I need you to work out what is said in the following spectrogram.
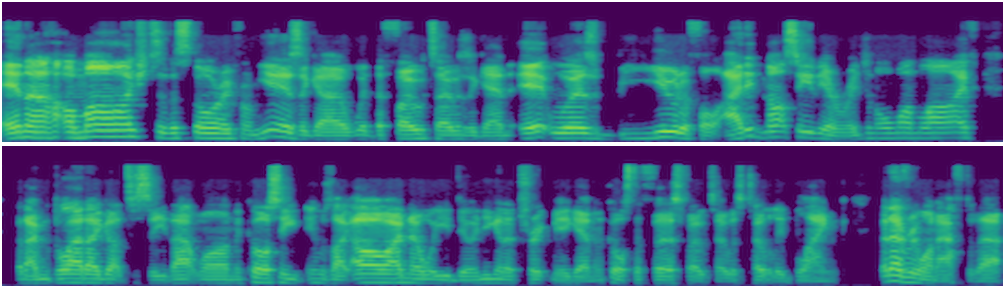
in a homage to the story from years ago with the photos again. It was beautiful. I did not see the original one live, but I'm glad I got to see that one. Of course, he, he was like, Oh, I know what you're doing. You're going to trick me again. of course, the first photo was totally blank, but everyone after that,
